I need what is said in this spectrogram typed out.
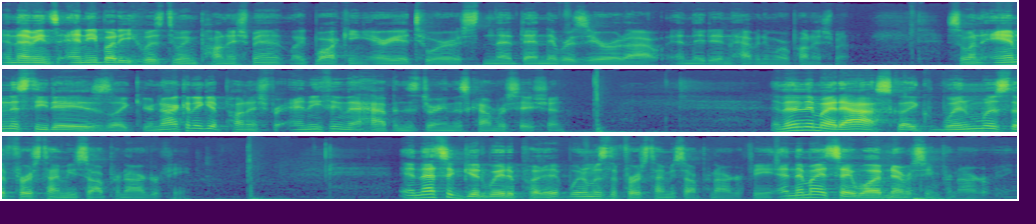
And that means anybody who was doing punishment like walking area tours and that then they were zeroed out and they didn't have any more punishment. So an amnesty day is like you're not going to get punished for anything that happens during this conversation. And then they might ask like when was the first time you saw pornography? And that's a good way to put it. When was the first time you saw pornography? And they might say well i've never seen pornography.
